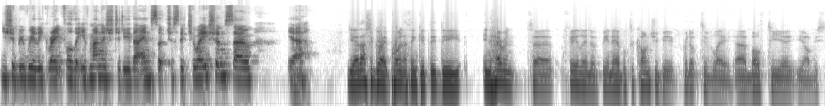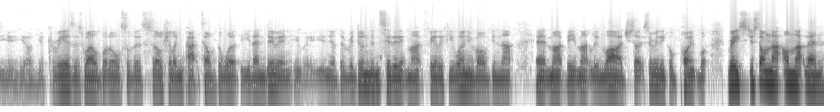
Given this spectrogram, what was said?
you should be really grateful that you've managed to do that in such a situation. So, yeah. Yeah, that's a great point. I think it, the, the inherent uh, feeling of being able to contribute productively, uh, both to your, you know, obviously your, your your careers as well, but also the social impact of the work that you're then doing. It, you know, the redundancy that it might feel if you weren't involved in that, uh, it might be it might loom large. So it's a really good point. But Reese, just on that on that then,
